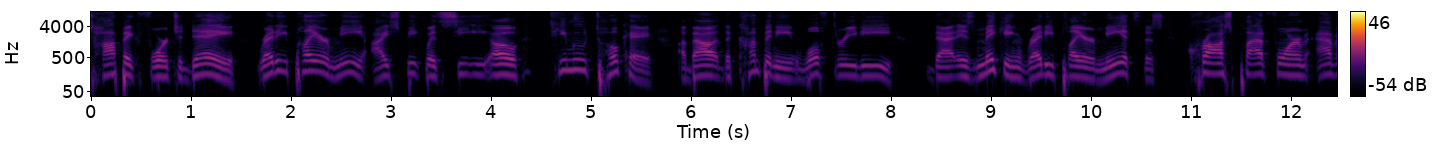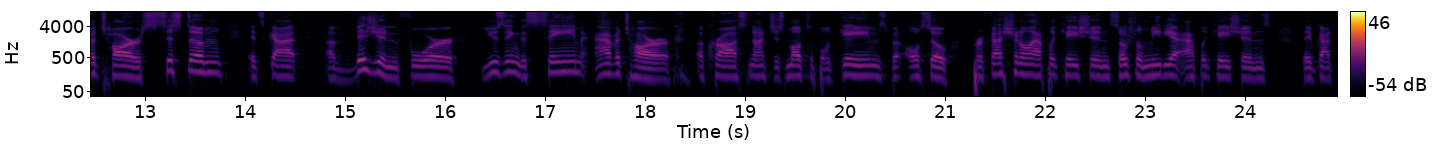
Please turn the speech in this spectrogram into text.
topic for today. Ready Player Me, I speak with CEO Timmu Tõke about the company Wolf 3D that is making Ready Player Me. It's this cross platform avatar system. It's got a vision for using the same avatar across not just multiple games, but also professional applications, social media applications. They've got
